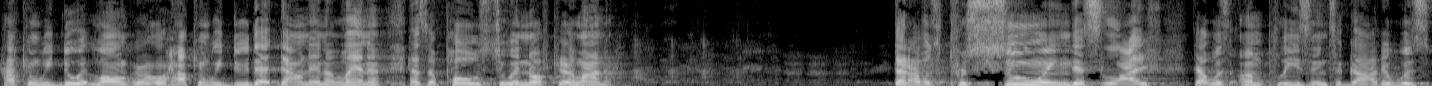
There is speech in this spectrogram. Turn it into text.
how can we do it longer? Or how can we do that down in Atlanta as opposed to in North Carolina? that I was pursuing this life that was unpleasing to God. It was,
